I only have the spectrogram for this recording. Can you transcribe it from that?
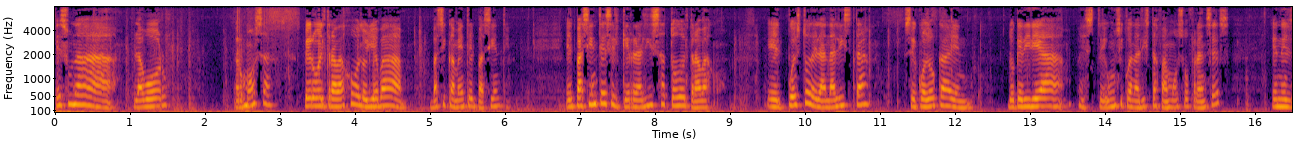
es una labor hermosa, pero el trabajo lo lleva básicamente el paciente. El paciente es el que realiza todo el trabajo. El puesto del analista se coloca en lo que diría este un psicoanalista famoso francés, en el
